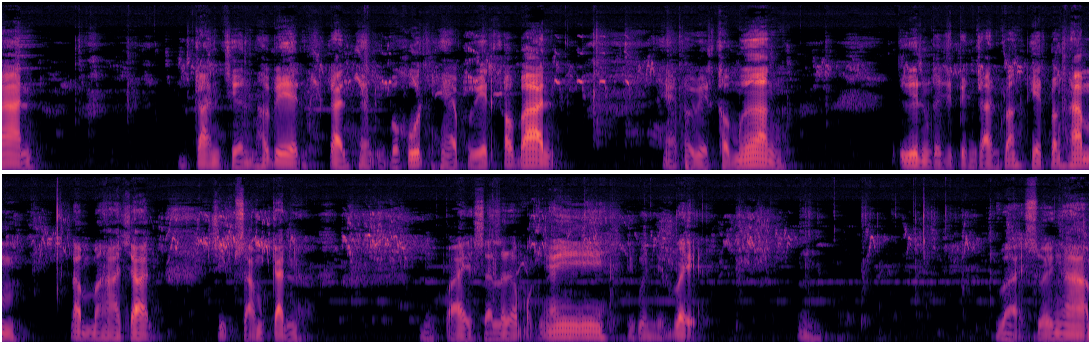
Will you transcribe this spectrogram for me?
งาน การเชิญพระเวทการเชิญอุปคุตแห่พระเวทเข้าบ้าน แห่พระเวทเข้าเมือง อื่นก็จะเป็นการฟังเทศฟังธรรมนำมหาชาติสิบสามกัน นี่ไปสาระบักไงที่เป็นเห็ดไว้อืมไหว่าสวยงาม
